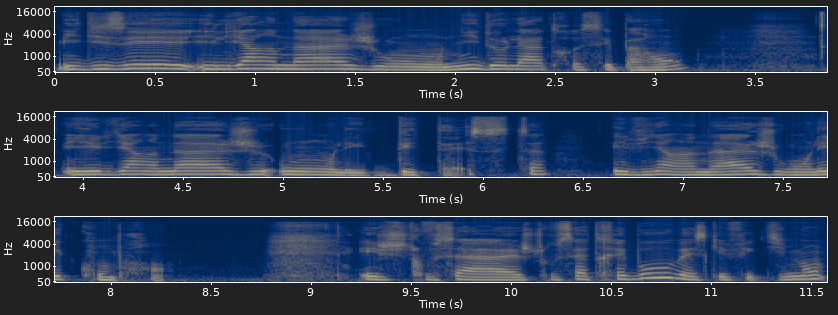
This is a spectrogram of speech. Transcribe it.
mais il disait il y a un âge où on idolâtre ses parents, et il y a un âge où on les déteste, et vient un âge où on les comprend. Et je trouve ça, je trouve ça très beau parce qu'effectivement,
